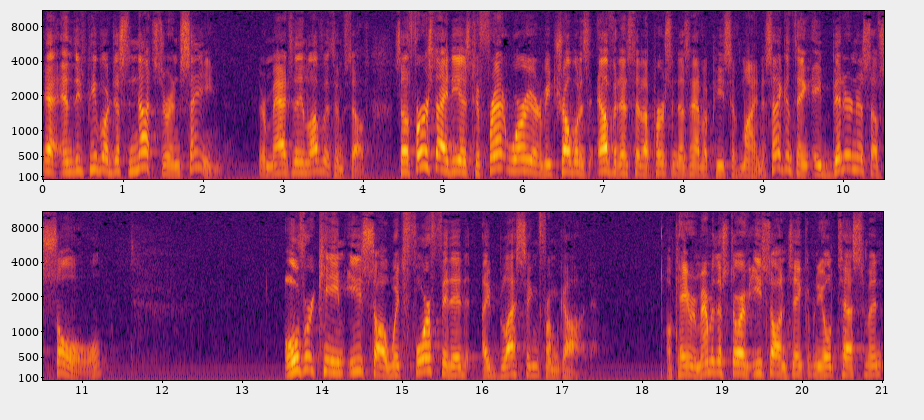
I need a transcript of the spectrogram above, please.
Yeah, and these people are just nuts. They're insane. They're imagining in love with themselves. So the first idea is to fret, worry, or to be troubled is evidence that a person doesn't have a peace of mind. The second thing, a bitterness of soul overcame Esau, which forfeited a blessing from God. Okay, remember the story of Esau and Jacob in the Old Testament?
